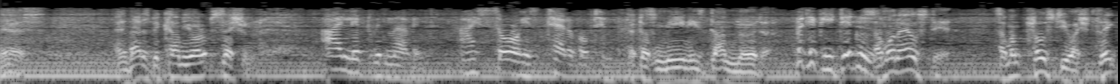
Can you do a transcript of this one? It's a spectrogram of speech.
Yes. And that has become your obsession. I lived with Mervyn. I saw his terrible temper. That doesn't mean he's done murder. But if he didn't. Someone else did. Someone close to you, I should think.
